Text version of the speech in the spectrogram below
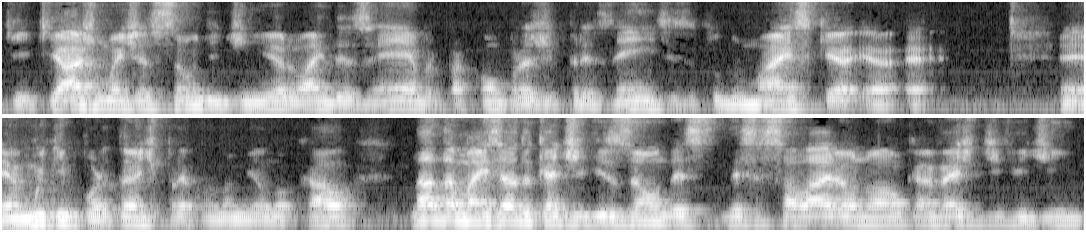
que, que haja uma injeção de dinheiro lá em dezembro para compras de presentes e tudo mais, que é, é, é é, muito importante para a economia local. Nada mais é do que a divisão desse, desse salário anual, que ao invés de dividir em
